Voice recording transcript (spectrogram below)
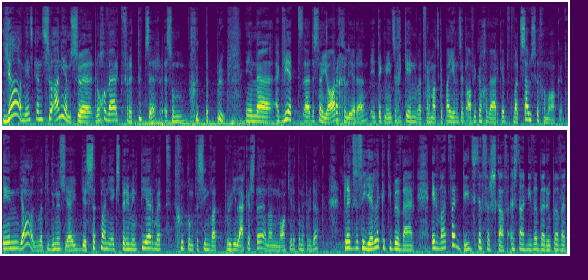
Ja, mense kan so aanneem. So nog 'n werk vir 'n toetser is om goed te proe. En uh ek weet uh, dis nou jare gelede het ek mense geken wat vir 'n maatskappy hier in Suid-Afrika gewerk het wat souse gemaak het. En ja, wat jy doen is jy jy sit maar en jy eksperimenteer met goed om te sien wat proe die lekkerste en dan maak jy dit in 'n produk. Klink soos 'n heerlike tipe werk. En wat van dienste verskaf? Is daar nuwe beroepe wat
